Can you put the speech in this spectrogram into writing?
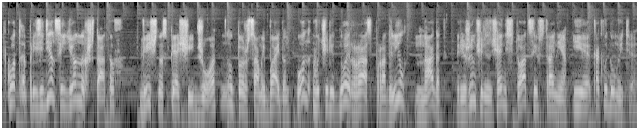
Так вот, президент Соединенных Штатов вечно спящий Джо, ну, тот же самый Байден, он в очередной раз продлил на год режим чрезвычайной ситуации в стране. И как вы думаете,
